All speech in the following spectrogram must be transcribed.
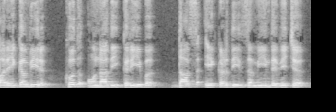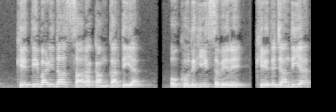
ਪਰ ਏਕਮਵੀਰ ਖੁਦ ਉਹਨਾਂ ਦੀ ਕਰੀਬ 10 ਏਕੜ ਦੀ ਜ਼ਮੀਨ ਦੇ ਵਿੱਚ ਖੇਤੀਬਾੜੀ ਦਾ ਸਾਰਾ ਕੰਮ ਕਰਦੀ ਹੈ। ਉਹ ਖੁਦ ਹੀ ਸਵੇਰੇ ਖੇਤ ਜਾਂਦੀ ਹੈ,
